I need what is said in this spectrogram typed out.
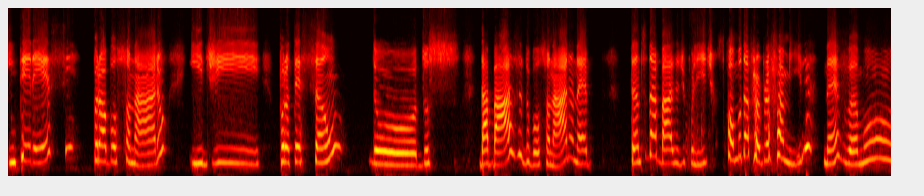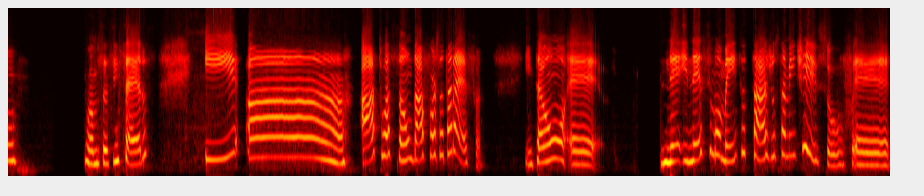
interesse pró-Bolsonaro e de proteção do, dos, da base do Bolsonaro, né? Tanto da base de políticos como da própria família, né? Vamos, vamos ser sinceros e a, a atuação da força-tarefa. Então, é, ne, e nesse momento está justamente isso. É,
